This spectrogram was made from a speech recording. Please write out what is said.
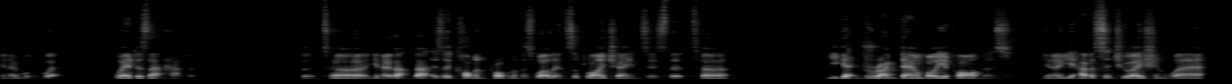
You know, where where does that happen? But uh, you know that that is a common problem as well in supply chains is that uh, you get dragged down by your partners. You know, you have a situation where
